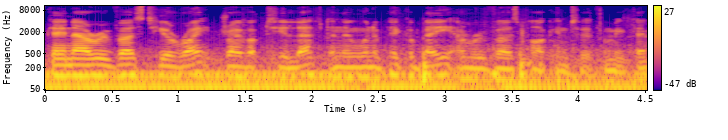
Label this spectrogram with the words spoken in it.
Okay, now reverse to your right, drive up to your left, and then we're going to pick a bay and reverse park into it for me, okay?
